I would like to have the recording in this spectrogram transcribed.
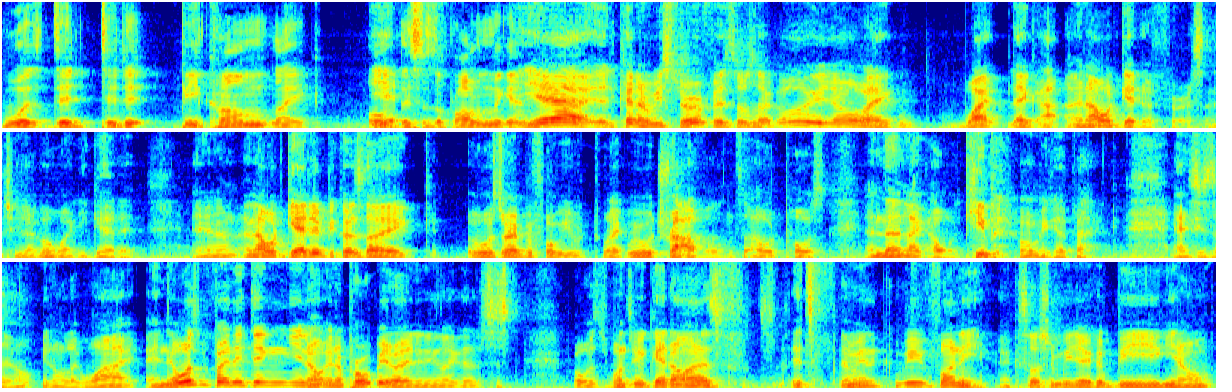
was did did it become like, oh, Yeah. this is a problem again? Yeah, it kind of resurfaced. It was like, oh, you know, like why? Like, I, and I would get it first, and she's like, oh, why do you get it? And and I would get it because like it was right before we would like we would travel, and so I would post, and then like I would keep it when we get back. And she's like, oh, you know, like why? And it wasn't for anything, you know, inappropriate or anything like that. It's just, it was once you get on, it's it's. I mean, it could be funny. Like social media could be, you know.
